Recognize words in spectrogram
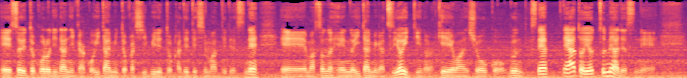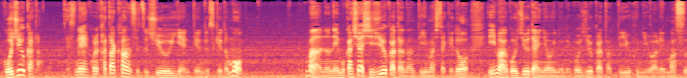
えー、そういうところに何かこう痛みとかしびれとか出てしまってですね、えー、まあ、その辺の痛みが強いっていうのが K1 症候群ですね。で、あと4つ目はですね、五十肩ですね。これ肩関節周囲炎っていうんですけども、まああのね、昔は四十肩なんて言いましたけど、今は50代に多いので五十肩っていうふうに言われます。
